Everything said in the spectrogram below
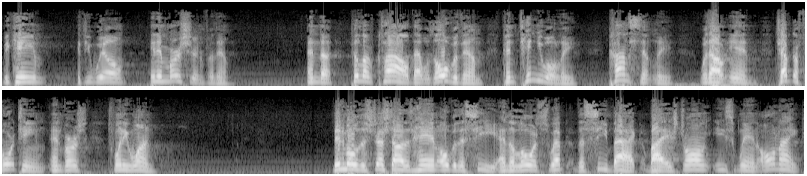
became, if you will, an immersion for them. And the pillar of cloud that was over them continually, constantly, without end. Chapter 14 and verse 21. Then Moses stretched out his hand over the sea and the Lord swept the sea back by a strong east wind all night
